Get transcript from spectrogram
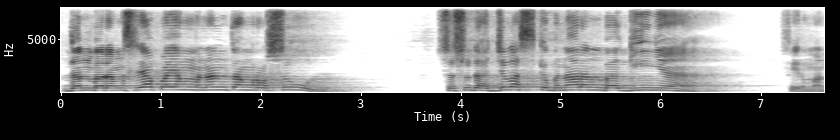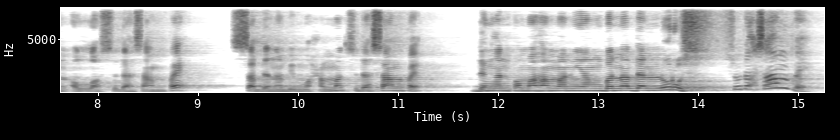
dan barang siapa yang menentang Rasul sesudah jelas kebenaran baginya firman Allah sudah sampai, sabda Nabi Muhammad sudah sampai dengan pemahaman yang benar dan lurus sudah sampai.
